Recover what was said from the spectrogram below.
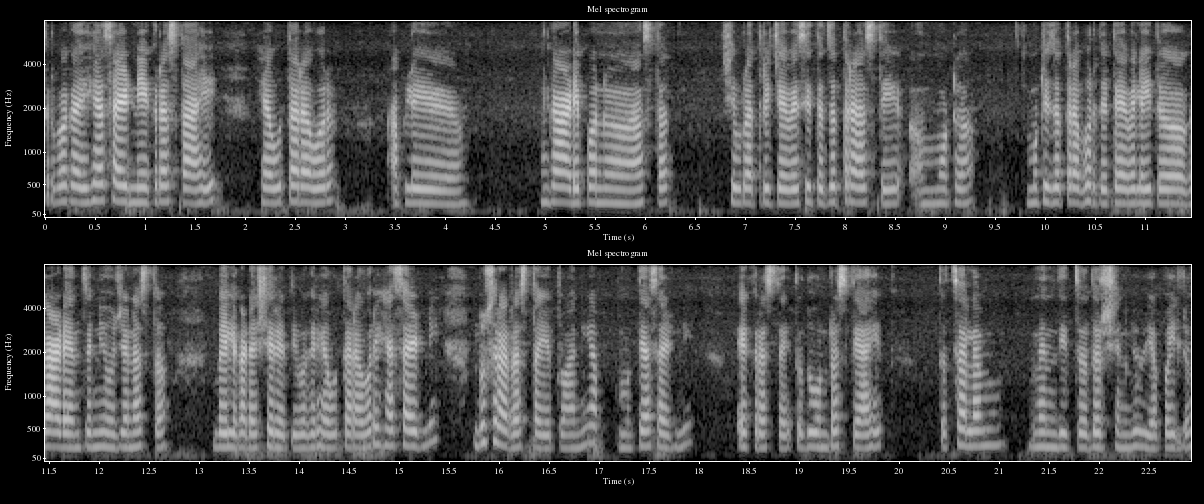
तर बघा ह्या साईडने एक रस्ता आहे. ह्या उतारावर आपले गाडे पण असतात. शिवरात्रीच्या वेळेस इथं जत्रा असते मोठं. मोठी जत्रा भरते त्यावेळेला इथं गाड्यांचं नियोजन असतं. बैलगाड्या शर्यती वगैरे ह्या उतारावर. ह्या साईडनी दुसरा रस्ता येतो आणि आप- त्या साईडनी एक रस्ता येतो. दोन रस्ते आहेत. तर चला मग नंदीचं दर्शन घेऊया पहिलं.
